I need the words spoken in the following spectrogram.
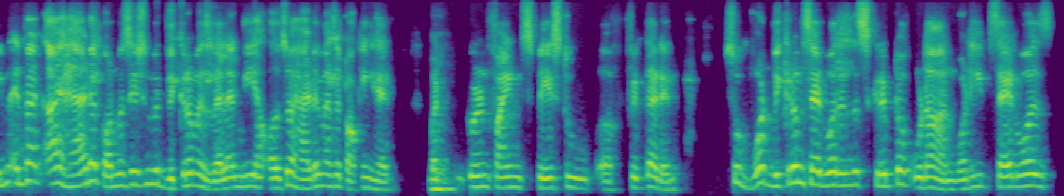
in, in fact, I had a conversation with Vikram as well, and we also had him as a talking head, but we couldn't find space to uh, fit that in. So what Vikram said was in the script of Udaan, what he said was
